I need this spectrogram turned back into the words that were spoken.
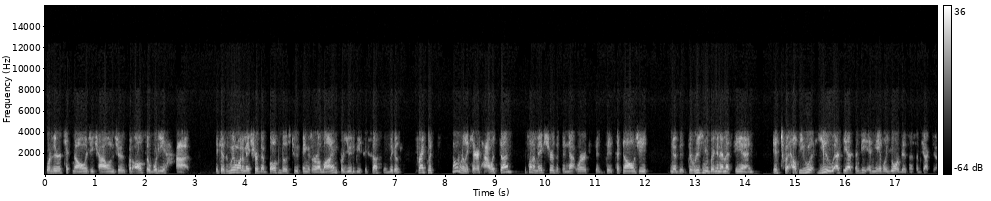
What are your technology challenges? But also, what do you have? Because we want to make sure that both of those two things are aligned for you to be successful. Because frankly, no one really cares how it's done. Just want to make sure that the network, the, the technology you know, the, the reason you bring an MSP in is to help you, you as the SMB enable your business objective.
